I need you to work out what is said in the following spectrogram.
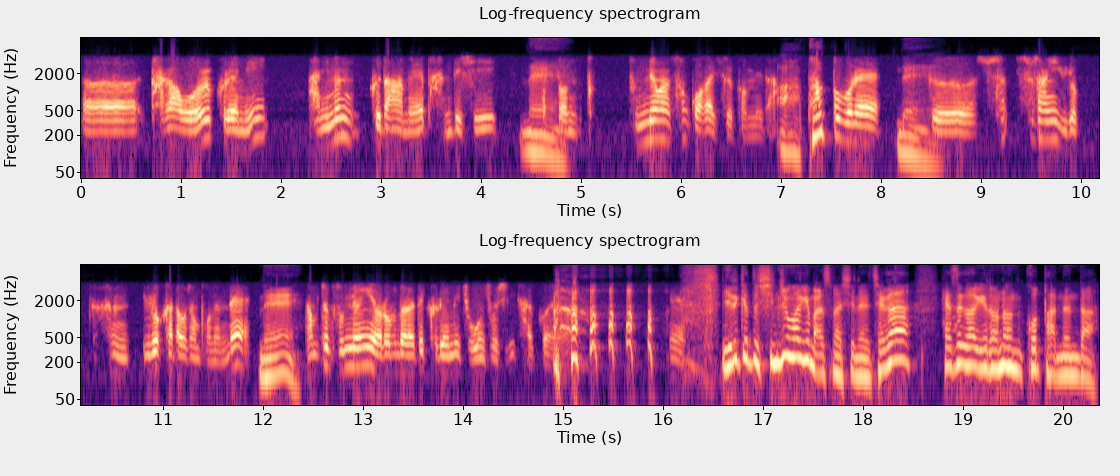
어, 다가올 그래미 아니면 그 다음에 반드시 네. 어떤 분명한 성과가 있을 겁니다. 아, 곧, 앞부분에 네. 그 수, 상이 유력 한 유력하다고 저는 보는데 네. 아무튼 분명히 여러분들한테 그래미 좋은 소식이 갈 거예요. 예, 이렇게 또 신중하게 말씀하시네요. 제가 해석하기로는 곧 받는다.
